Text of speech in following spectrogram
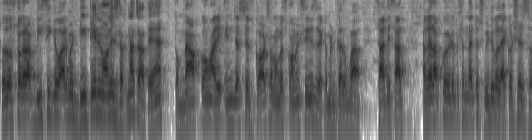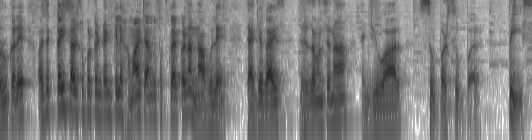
तो दोस्तों, अगर आप डीसी के बारे में डिटेल नॉलेज रखना चाहते हैं तो मैं आपको हमारी Injustice Gods Among Us comic series recommend करूँगा। साथ ही साथ, अगर आपको वीडियो पसंद आए तो इस वीडियो को लाइक और शेयर ज़रूर करें और ऐसे कई सारे सुपर कंटेंट के लिए हमारे चैनल को सब्सक्राइब करना ना भूलें। Thank you guys this is Sinha and you are super super peace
